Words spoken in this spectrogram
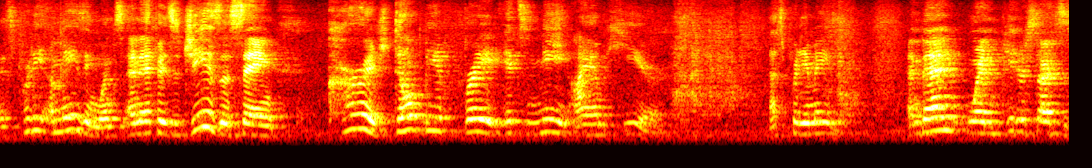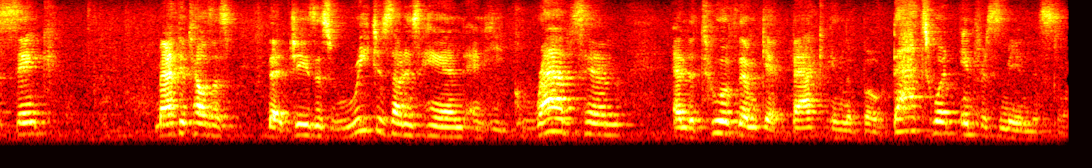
It's pretty amazing. When, and if it's Jesus saying, courage, don't be afraid, it's me, I am here. That's pretty amazing. And then when Peter starts to sink, Matthew tells us that Jesus reaches out his hand and he grabs him, and the two of them get back in the boat. That's what interests me in this story.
